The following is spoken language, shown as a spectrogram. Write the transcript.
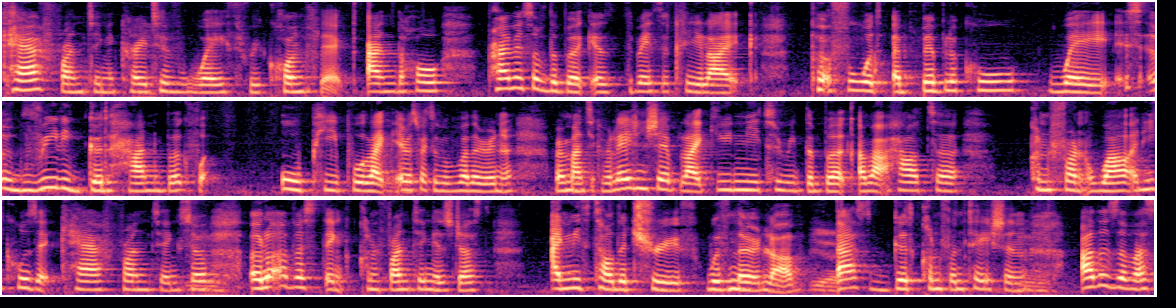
Care Fronting: A Creative Way Through Conflict. And the whole premise of the book is to basically like put forward a biblical way. It's a really good handbook for all people, like irrespective of whether you're in a romantic relationship. Like you need to read the book about how to confront well, and he calls it carefronting. So mm. a lot of us think confronting is just I need to tell the truth with no love. That's good confrontation. Mm. Others of us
